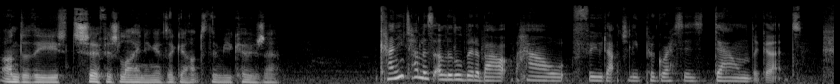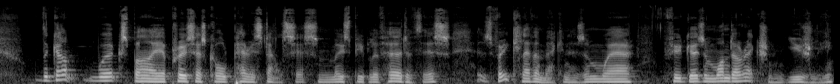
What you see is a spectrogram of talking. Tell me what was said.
under the surface lining of the gut, the mucosa. Can you tell us a little bit about how food actually progresses down the gut? The gut works by a process called peristalsis, and most people have heard of this. It's a very clever mechanism where food goes in one direction, usually.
